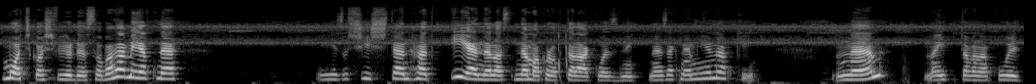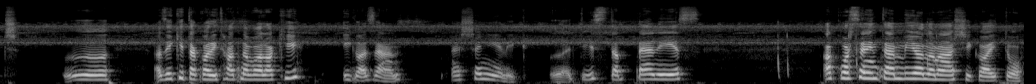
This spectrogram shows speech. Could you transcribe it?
Mocskos fürdőszoba, hát miért ne? Jézus Isten, hát ilyennel azt nem akarok találkozni. Na, ezek nem nyílnak ki? Nem? Na, itt van a kulcs. Ö, azért kitakaríthatna valaki. Igazán. Ez se nyílik tiszta penész. Akkor szerintem jön a másik ajtó.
